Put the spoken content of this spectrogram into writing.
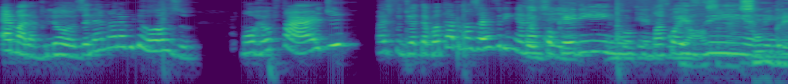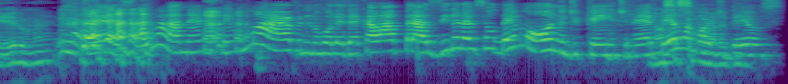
É maravilhoso? Ele é maravilhoso. Morreu tarde, mas podia ter botado umas ervrinhas, né? Um coqueirinho, Um uma Nossa, coisinha. velho, Bi. sombreiro, né? É, sei lá, né? Tem uma árvore no rolê dele. Aquela Brasília deve ser o demônio de quente, né? Nossa Pelo Senhora, amor de Bi. Deus.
